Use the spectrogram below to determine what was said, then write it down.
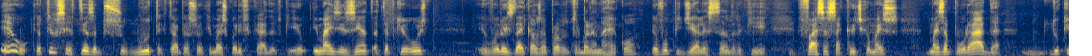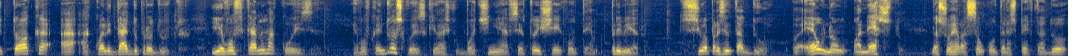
Eu, eu tenho certeza absoluta que tem uma pessoa aqui mais qualificada do que eu e mais isenta, até porque hoje eu vou legislar em causa própria, estou trabalhando na Record. Eu vou pedir a Alessandra que faça essa crítica mais, mais apurada do que toca a, a qualidade do produto. E eu vou ficar numa coisa. Eu vou ficar em duas coisas que eu acho que o Botinha acertou e cheio com o tema. Primeiro, se o apresentador é ou não honesto na sua relação com o telespectador,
